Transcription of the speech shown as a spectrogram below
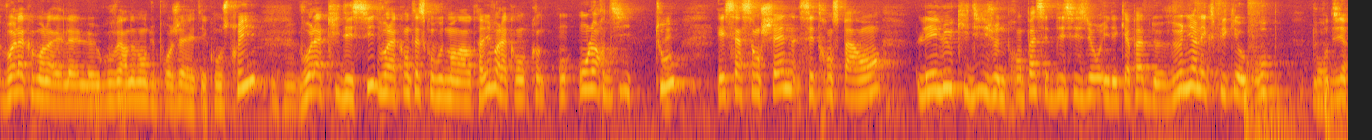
voilà comment le gouvernement du projet a été construit, mhm. voilà qui décide, voilà quand est-ce qu'on vous demandera votre avis, voilà quand, on, leur dit tout, et ça s'enchaîne, c'est transparent. L'élu qui dit je ne prends pas cette décision, il est capable de venir l'expliquer au groupe pour dire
